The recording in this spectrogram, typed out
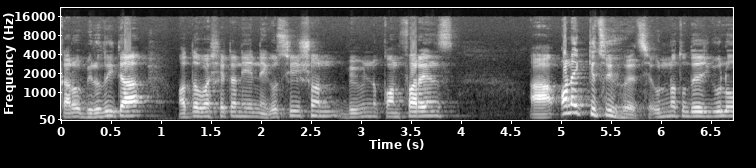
কারও বিরোধিতা অথবা সেটা নিয়ে নেগোসিয়েশন বিভিন্ন কনফারেন্স অনেক কিছুই হয়েছে। উন্নত দেশগুলো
